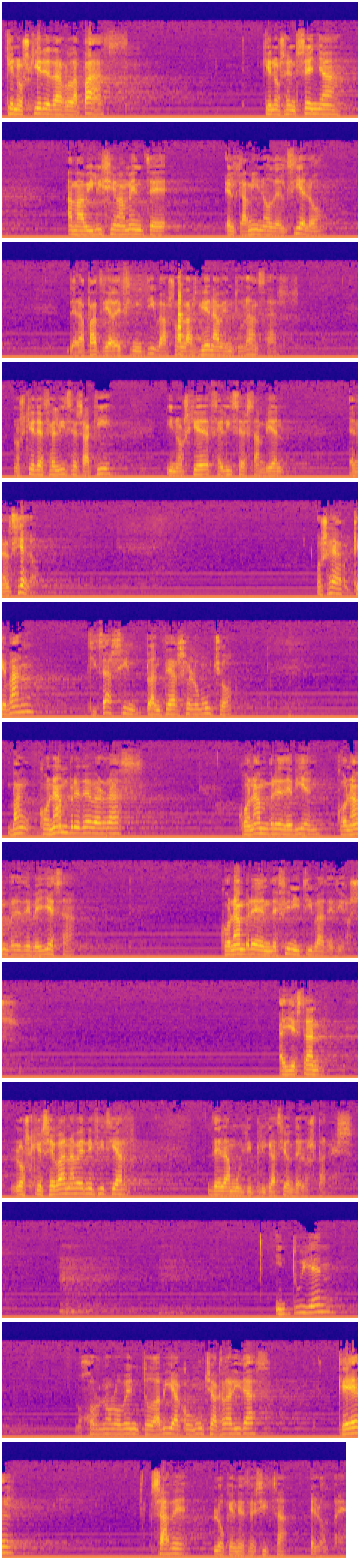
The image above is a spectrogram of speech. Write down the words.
que nos quiere dar la paz, que nos enseña amabilísimamente el camino del cielo, de la patria definitiva, son las bienaventuranzas. Nos quiere felices aquí y nos quiere felices también en el cielo. O sea, que van, quizás sin planteárselo mucho, van con hambre de verdad, con hambre de bien, con hambre de belleza, con hambre en definitiva de Dios. Ahí están los que se van a beneficiar de la multiplicación de los panes. Intuyen mejor no lo ven todavía con mucha claridad, que Él sabe lo que necesita el hombre.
